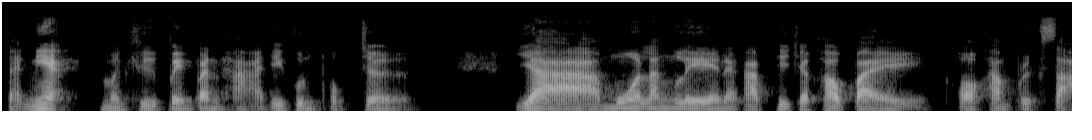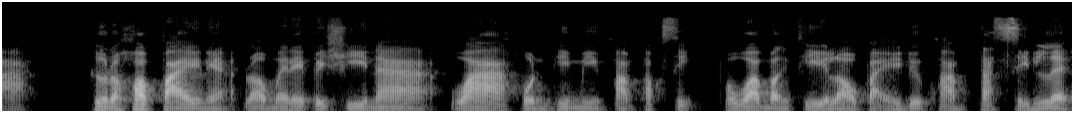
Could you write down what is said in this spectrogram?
แต่เนี่ยมันคือเป็นปัญหาที่คุณพบเจอ อย่ามัวลังเลนะครับที่จะเข้าไปขอคำปรึกษา คือเราเข้าไปเนี่ยเราไม่ได้ไปชี้หน้าว่าคนที่มีความ toxic เพราะว่าบางทีเราไปด้วยความตัดสินเลย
